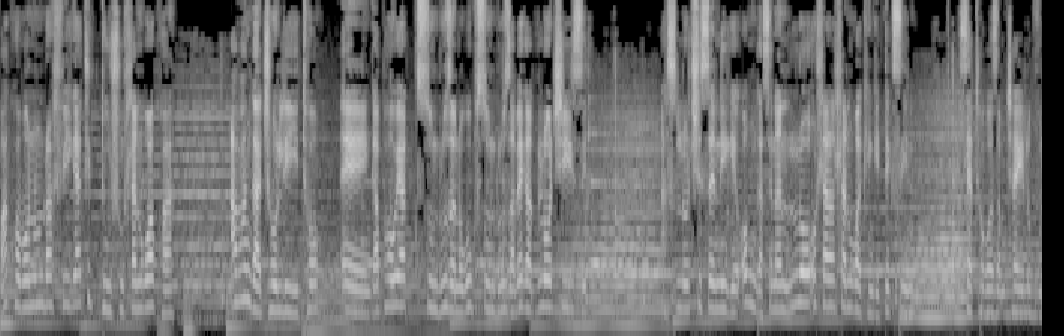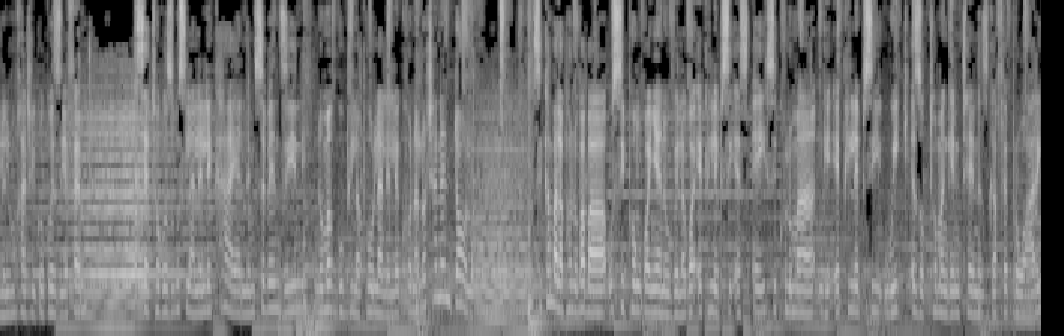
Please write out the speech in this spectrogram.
Wakho wabona umuntu afika athi dushu hlani kwakhwa abangatsho litho eh ngapha uyakusunduza nokukusunduza bekakulotshisi asilotshiseni-ke okungasenani lo ohlala hlanu kwakhe ngeteksini. Siyathokoza mtshayeli ukuvulela umhatshi ikwekwezi FM siyathokoza ukusilalela ekhaya nemsebenzini noma kuphi lapho ulalele khona. Lotshana entolo sikhamba lapha nobaba usipho nkwanyana uvela kwa-epilepsy sa sikhuluma nge-epilepsy week ezokuthoma ngen-10 zikafebruwari.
